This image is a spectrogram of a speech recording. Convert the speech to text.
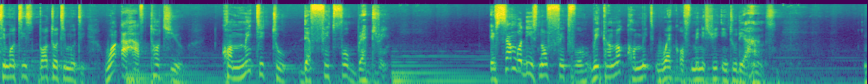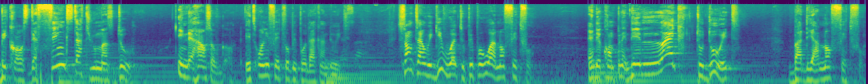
Timothy's, Timothy, what I have taught you, commit it to the faithful brethren. If somebody is not faithful, we cannot commit work of ministry into their hands. Because the things that you must do in the house of God, it's only faithful people that can do it. Sometimes we give work to people who are not faithful and they complain. They like to do it, but they are not faithful.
